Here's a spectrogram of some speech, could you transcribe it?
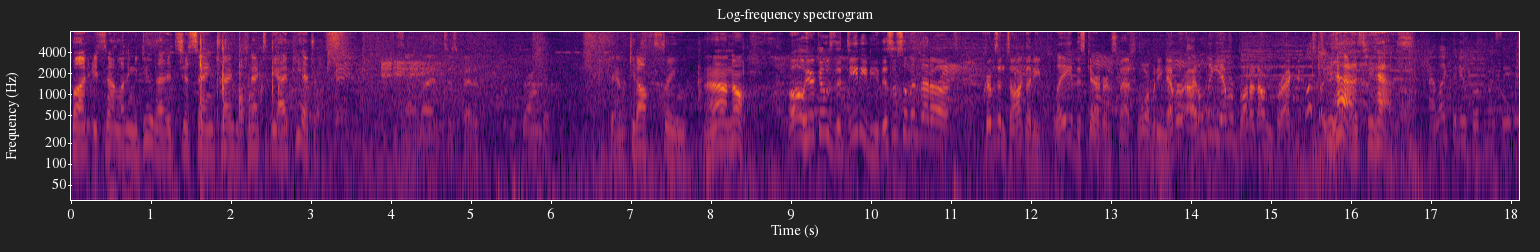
But it's not letting me do that. It's just saying trying to connect to the IP address. Is that what I anticipated? You're grounded. Damn it. Get off the stream. Ah, no. Oh, here comes the DDD. This is something that uh, Crimson talked that he played this character in Smash 4, but he never, I don't think he ever brought it out in bracket. He has, he has. I like the new Pokemon stages.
